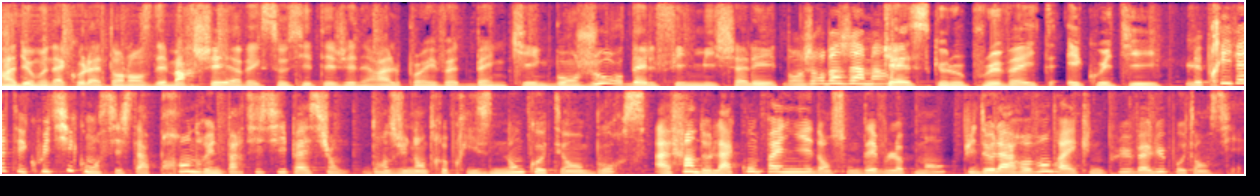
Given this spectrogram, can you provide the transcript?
Radio Monaco, la tendance des marchés avec Société Générale Private Banking. Bonjour Delphine Michalet. Bonjour Benjamin. Qu'est-ce que le private equity? Le private equity consiste à prendre une participation dans une entreprise non cotée en bourse afin de l'accompagner dans son développement, puis de la revendre avec une plus-value potentielle.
